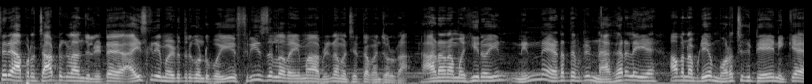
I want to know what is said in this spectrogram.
சரி அப்புறம் சாப்பிட்டுக்கலாம்னு சொல்லிட்டு ஐஸ்கிரீம் எடுத்துட்டு கொண்டு போய் ஃப்ரீசர்ல வைமா அப்படின்னு நம்ம சித்தப்பன் சொல்றான். ஆனா நம்ம ஹீரோயின் நின்ன இடத்த விட்டு நகரலையே. அவன் அப்படியே முறைச்சுக்கிட்டே நிக்க.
